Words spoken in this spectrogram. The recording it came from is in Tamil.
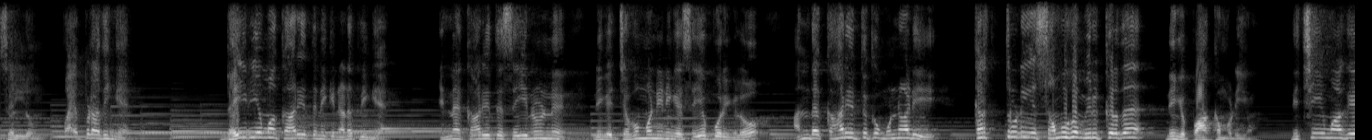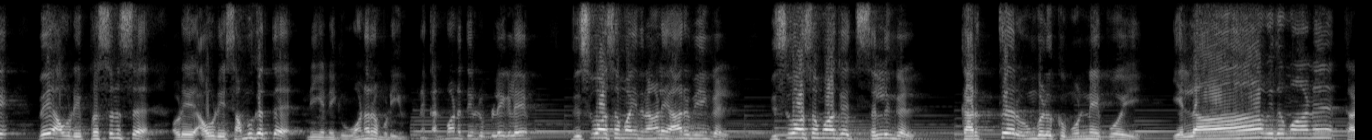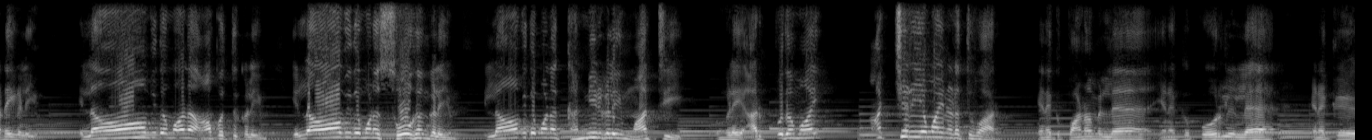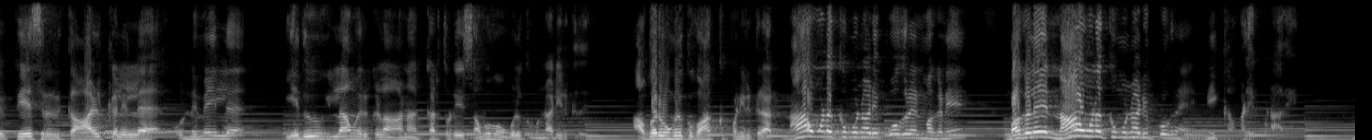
செல்லும். பயப்படாதீங்க. தைரியமா காரியத்தை இன்னைக்கு நடப்பீங்க என்ன காரியத்தை செய்யணும்னு நீங்க ஜெபம் பண்ணி நீங்க செய்ய போறீங்களோ அந்த காரியத்துக்கு முன்னாடி கர்த்தருடைய சமூகம் இருக்கிறத நீங்க பார்க்க முடியும். நிச்சயமாகவே அவருடைய பிரசனஸ அவருடைய அவருடைய சமூகத்தை நீங்க இன்னைக்கு உணர முடியும். எனக்கு அன்பான தேவனுடைய பிள்ளைகளே விசுவாசமா இந்த நாளை ஆரம்பியுங்கள். விசுவாசமாக செல்லுங்கள். கர்த்தர் உங்களுக்கு முன்னே போய் எல்லா விதமான தடைகளையும் எல்லா விதமான ஆபத்துகளையும் எல்லா விதமான சோகங்களையும் எல்லா விதமான கண்ணீர்களையும் மாற்றி உங்களை அற்புதமாய் ஆச்சரியமாய் நடத்துவார். எனக்கு பணம் இல்ல எனக்கு பொருள் இல்ல எனக்கு பேசுறதுக்கு ஆட்கள் இல்ல ஒண்ணுமே இல்ல. எதுவும் இல்லாம இருக்கலாம் ஆனா கர்த்தருடைய சமூகம் உங்களுக்கு முன்னாடி இருக்குது. அவர் உங்களுக்கு வாக்கு பண்ணியிருக்கிறார். நான் உனக்கு முன்னாடி போகிறேன் மகனே. மகளே நான் உனக்கு முன்னாடி போகிறேன். நீ கவலைப்படாதே.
